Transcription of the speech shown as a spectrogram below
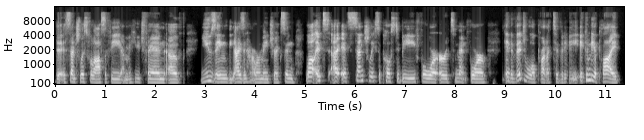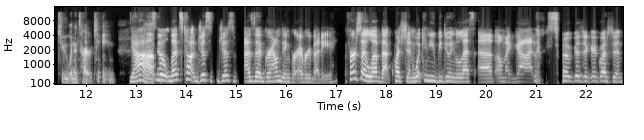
the essentialist philosophy. I'm a huge fan of using the eisenhower matrix. And while it's uh, it's essentially supposed to be for or it's meant for individual productivity it can be applied to an entire team. Yeah. Um, so let's talk just just as a grounding for everybody. First i love that question what can you be doing less of? Oh my god so good a good question.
